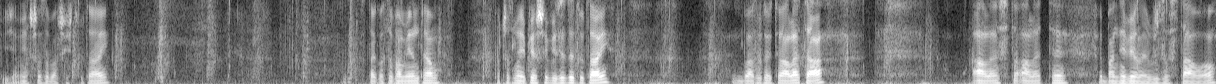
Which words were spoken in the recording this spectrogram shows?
Pójdziemy jeszcze zobaczyć tutaj. Z tego co pamiętam, podczas mojej pierwszej wizyty tutaj była tutaj toaleta, ale z toalety chyba niewiele już zostało.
